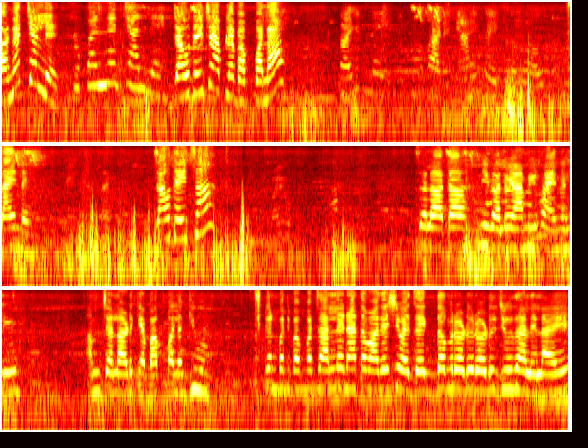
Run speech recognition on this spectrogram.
पाण्यात चालले? जाऊ द्यायचे आपल्या बाप्पाला? नाही? नाही नाही. जाऊ द्यायचा? चला आता निघालोय आम्ही फायनली आमच्या लाडक्या बाप्पाला घेऊन. गणपती बाप्पा चालले ना आता माझ्या शिवायचं एकदम रडू रडू जीव झालेला आहे.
